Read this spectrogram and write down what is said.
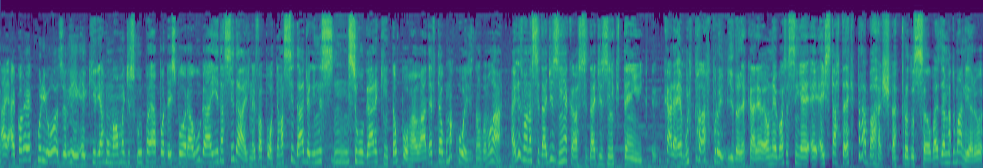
Aí, aí, como ele é curioso, ele, ele queria arrumar uma desculpa pra poder explorar o lugar e ir na cidade, né? Ele fala, pô, tem uma cidade ali nesse, nesse lugar aqui, então, porra, lá deve ter alguma coisa, então vamos lá. Aí eles vão na cidadezinha, aquela cidadezinha que tem. Cara, é muito palavra proibida, né, cara? É, é um negócio assim, é, é- é Star Trek pra baixo a produção, mas é muito maneiro. Eu,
